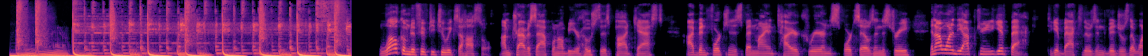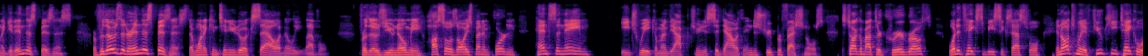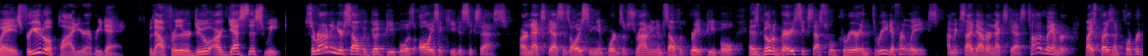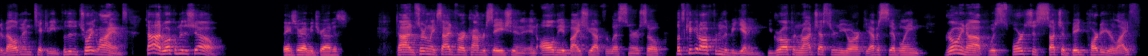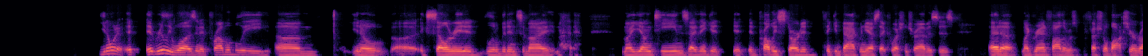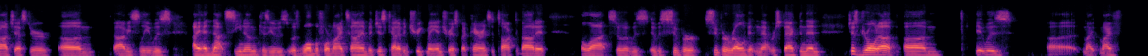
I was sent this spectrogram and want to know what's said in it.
Welcome to 52 Weeks of Hustle. I'm Travis Apel, and I'll be your host of this podcast. I've been fortunate to spend my entire career in the sports sales industry, and I wanted the opportunity to give back, to give back to those individuals that want to get in this business, or for those that are in this business that want to continue to excel at an elite level. For those of you know me, hustle has always been important, hence the name. Each week, I'm going to have the opportunity to sit down with industry professionals to talk about their career growth, what it takes to be successful, and ultimately a few key takeaways for you to apply to your everyday. Without further ado, our guest this week. Surrounding yourself with good people is always a key to success. Our next guest has always seen the importance of surrounding himself with great people and has built a very successful career in three different leagues. I'm excited to have our next guest, Todd Lambert, Vice President of Corporate Development and Ticketing for the Detroit Lions. Todd, welcome to the show. Thanks for having me, Travis. Todd, I'm certainly excited for our conversation and all the advice you have for listeners. So let's kick it off from the beginning. You grew up in Rochester, New York. You have a sibling. Growing up, was sports just such a big part of your life? You know what? It, it really was. And it probably, um, you know, uh, accelerated a little bit into my, my, my young teens. I think it, it, it probably started thinking back when you asked that question, Travis, is I had a, my grandfather was a professional boxer in Rochester. Um, obviously it was I had not seen him because it was was well before my time, but just kind of intrigued my interest. My parents had talked about it a lot, so it was it was super super relevant in that respect. And then just growing up, um, it was uh, my my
